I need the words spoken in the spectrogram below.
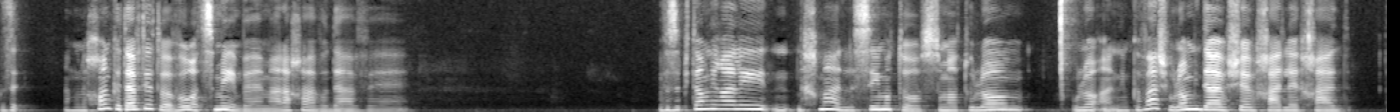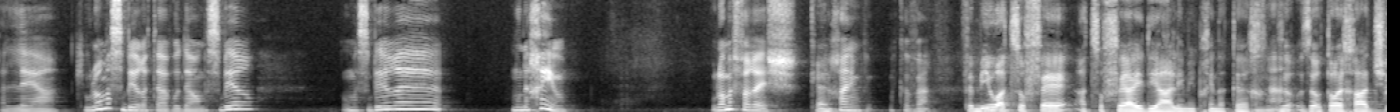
זה, נכון, כתבתי אותו עבור עצמי במהלך העבודה, ו... וזה פתאום נראה לי נחמד לשים אותו, זאת אומרת, הוא לא, הוא לא, אני מקווה שהוא לא מדי יושב אחד לאחד עליה, כי הוא לא מסביר את העבודה, הוא מסביר, הוא מסביר אה, מונחים. הוא לא מפרש. כן. ככה אני מקווה. ומי הוא הצופה, הצופה האידיאלי מבחינתך? זה, זה אותו אחד ש,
